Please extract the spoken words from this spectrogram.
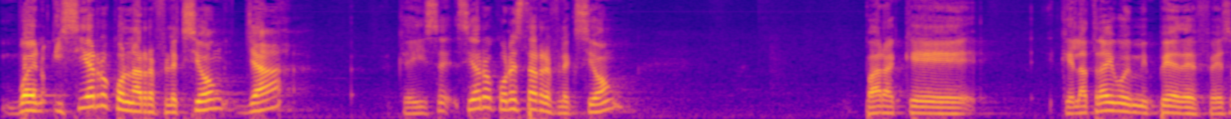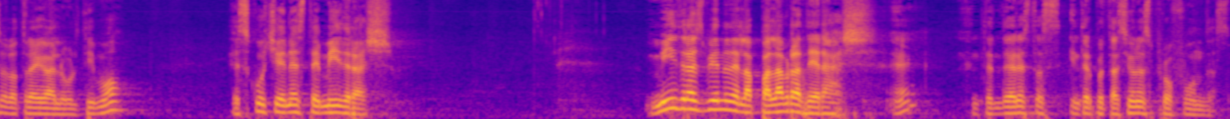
Bueno, y cierro con la reflexión ya que hice. Cierro con esta reflexión para que, que la traigo en mi PDF, eso lo traiga al último. Escuchen este Midrash. Midrash viene de la palabra derash, ¿eh? entender estas interpretaciones profundas.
